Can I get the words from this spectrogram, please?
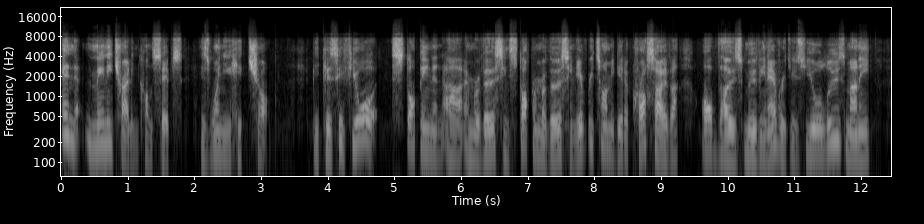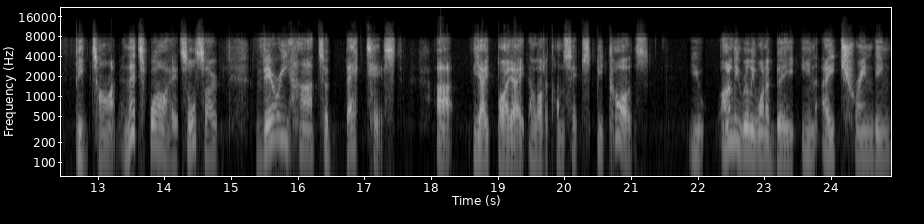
and many trading concepts is when you hit chop. Because if you're stopping and, uh, and reversing, stop and reversing, every time you get a crossover of those moving averages, you'll lose money big time. And that's why it's also very hard to back test uh, the 8 by 8 and a lot of concepts because you only really want to be in a trending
